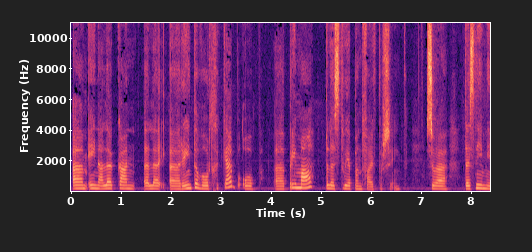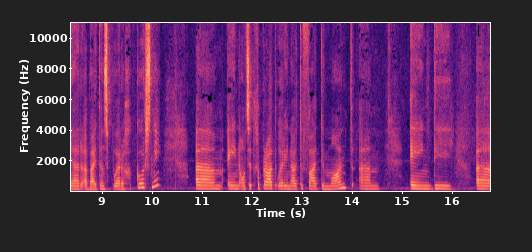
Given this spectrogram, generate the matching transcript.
Ehm um, en hulle kan hulle uh, rente word gekap op uh, prima plus 2.5%. So uh, dis nie meer 'n buitensporige koers nie. Ehm um, en ons het gepraat oor die notified demand ehm um, en die uh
